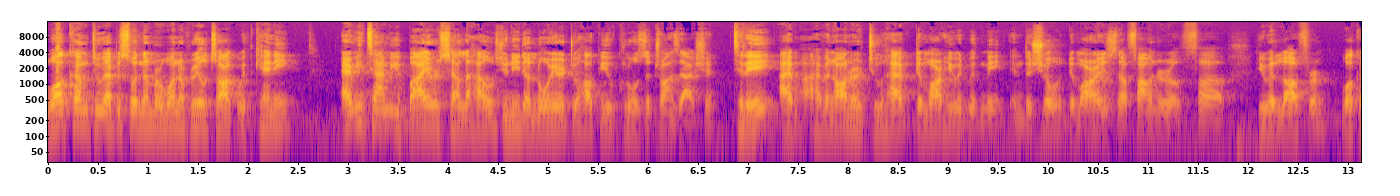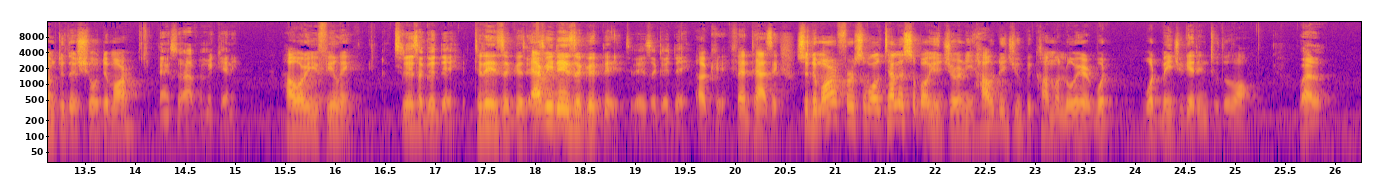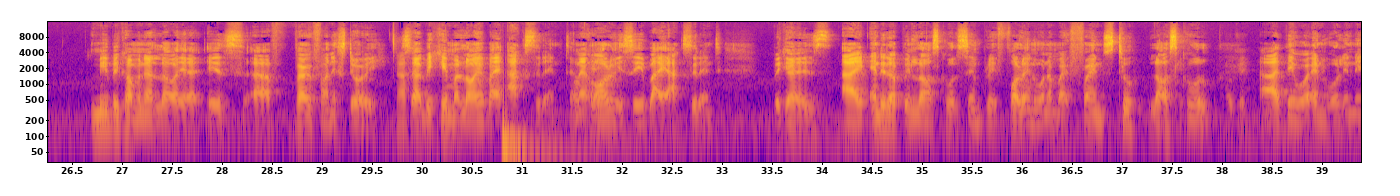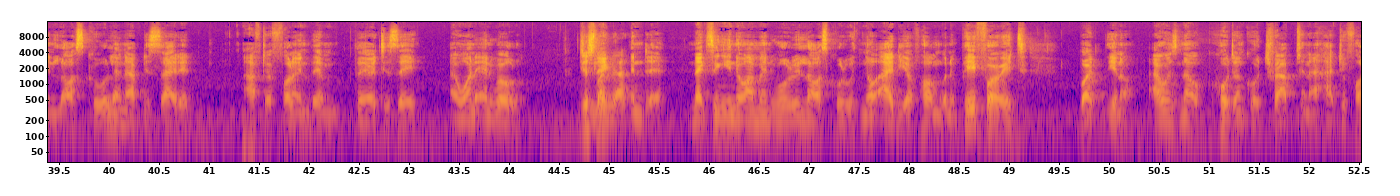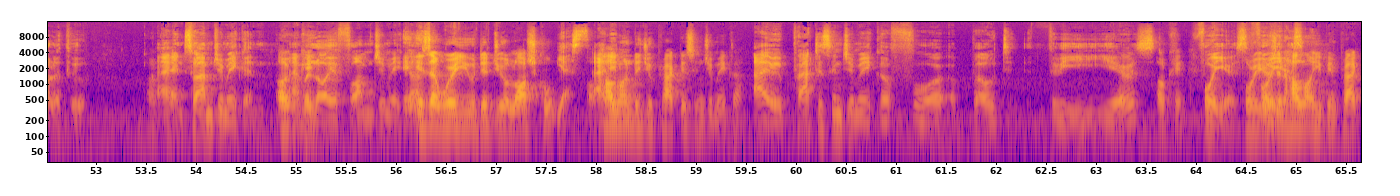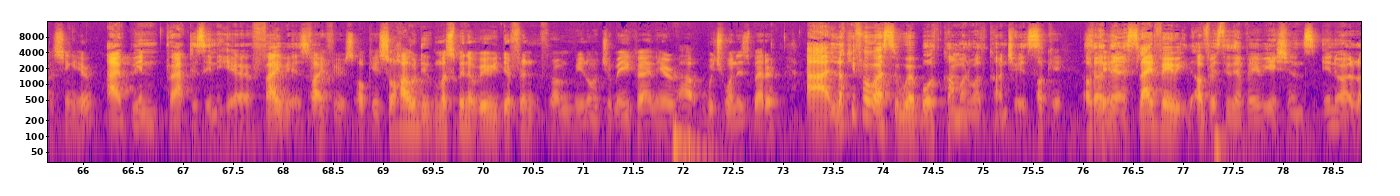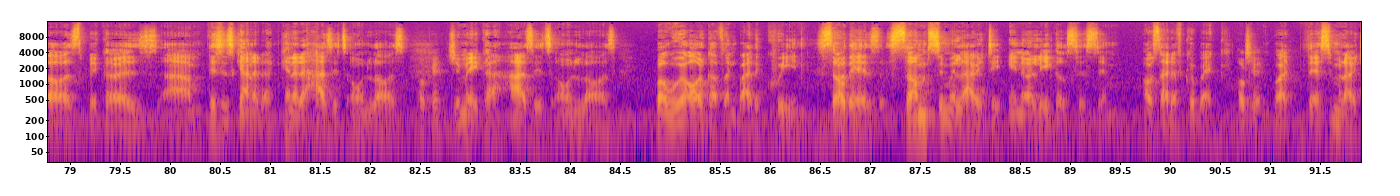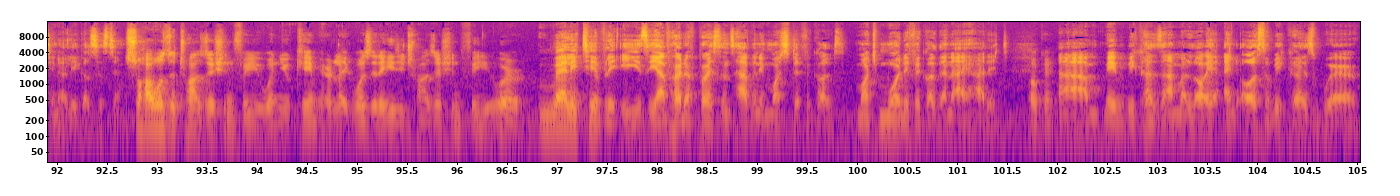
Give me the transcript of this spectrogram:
Welcome to episode number one of Real Talk with Kenny. Every time you buy or sell a house, you need a lawyer to help you close the transaction. Today, I have an honor to have Demar Hewitt with me in the show. Demar is the founder of uh, Hewitt Law Firm. Welcome to the show, Demar. Thanks for having me, Kenny. How are you feeling? Today's a good day. Today's a good. Today's every day is a good day. Today's a good day. Okay, fantastic. So, Demar, first of all, tell us about your journey. How did you become a lawyer? What What made you get into the law? Well, me becoming a lawyer is a very funny story. Uh-huh. So I became a lawyer by accident, and okay. I always say by accident because I ended up in law school simply following one of my friends to law okay. school. Okay. Uh, they were enrolling in law school, and I've decided after following them there to say I want to enroll. Just like that. And uh, next thing you know, I'm enrolled in law school with no idea of how I'm going to pay for it. But you know, I was now quote unquote trapped, and I had to follow through. Okay. And so I'm Jamaican. Okay. I'm a lawyer from Jamaica. Is that where you did your law school? Yes. How long did you practice in Jamaica? I practiced in Jamaica for about three years. Okay. Four years. Four years. Four years. And how long you been practicing here? I've been practicing here five years. Five years. Okay. So how do must have been a very different from you know Jamaica and here. How, which one is better? Uh, lucky for us, we're both Commonwealth countries. Okay. Okay. So there are slight vari- obviously there are variations in our laws because um, this is Canada. Canada has its own laws. Okay. Jamaica has its own laws. But we're all governed by the Queen. So Okay. there's some similarity in our legal system outside of Quebec. Okay. But there's similarity in our legal system. So how was the transition for you when you came here? Like, was it an easy transition for you, or relatively easy. I've heard of persons having it much difficult, much more difficult than I had it. okay? Um, maybe because I'm a lawyer and also because we're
